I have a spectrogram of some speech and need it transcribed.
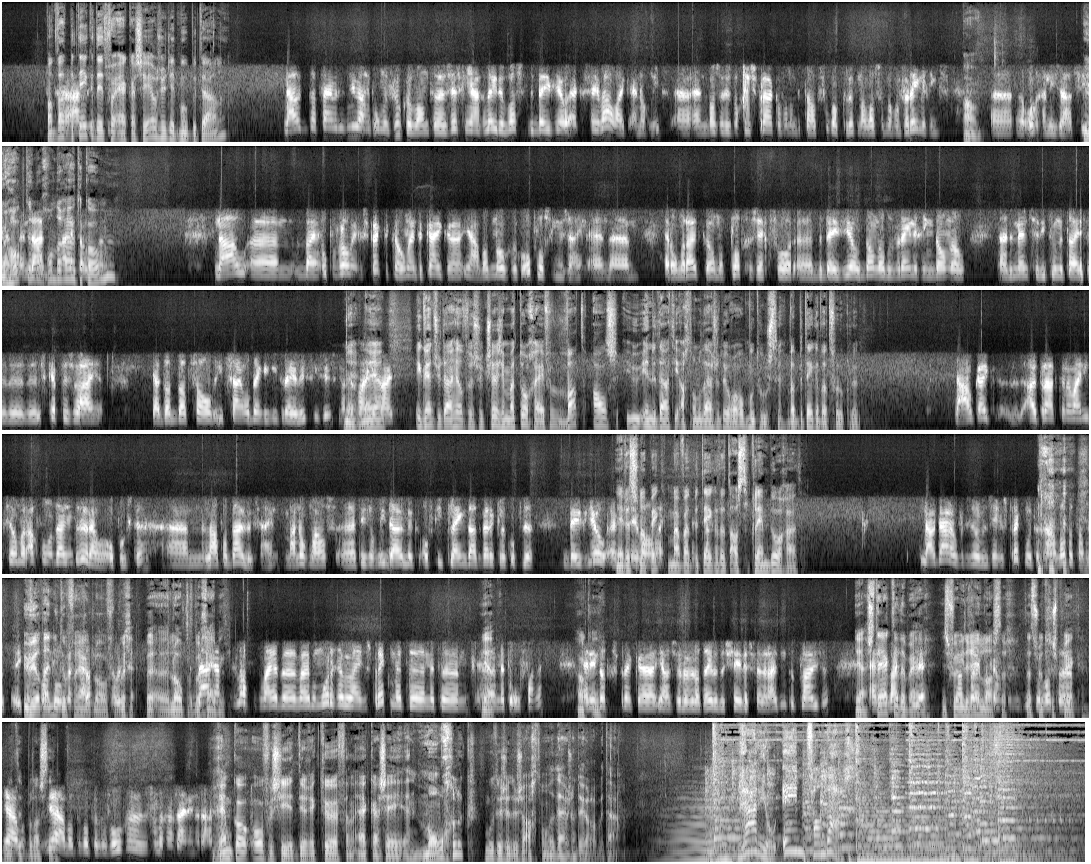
Want wat betekent dit voor RKC als u dit moet betalen? Nou, dat zijn we dus nu aan het onderzoeken, want uh, 16 jaar geleden was de BVO RKC Waalwijk er nog niet. Uh, en was er dus nog geen sprake van een betaald voetbalclub, maar was het nog een verenigingsorganisatie. Oh. Uh, u hoopt er nog onderuit te komen? Nou, um, wij hopen vooral in gesprek te komen en te kijken ja, wat mogelijke oplossingen zijn. En um, er onderuit komen, plat gezegd, voor de BVO, dan wel de vereniging, dan wel de mensen die toen de tijd de, de scepter zwaaien ja, dat, dat zal iets zijn wat denk ik niet realistisch is. Maar nee, nou ja, ik wens u daar heel veel succes in. Maar toch even, wat als u inderdaad die 800.000 euro op moet hoesten? Wat betekent dat voor de club? Nou, kijk, uiteraard kunnen wij niet zomaar 800.000 euro ophoesten. Um, laat dat duidelijk zijn. Maar nogmaals, uh, het is nog niet duidelijk of die claim daadwerkelijk op de BVO... Nee, dat snap ik. Maar wat betekent dat als die claim doorgaat? Nou, daarover zullen we dus in gesprek moeten gaan, wat dat dan betekent. U wilt daar niet op vooruit lopen, begrijp, lopen, begrijp ik. Nou, ja, wij hebben, wij hebben, morgen hebben wij een gesprek met, uh, met, uh, ja. met de ontvanger. Okay. En in dat gesprek uh, ja, zullen we dat hele dossier dus verder uit moeten pluizen. Ja, sterkte erbij. is voor iedereen lastig, dat soort gesprekken ja, met de belasting. Ja, wat, wat de gevolgen zullen gaan zijn inderdaad. Remco Overseer, directeur van RKC. En mogelijk moeten ze dus 800.000 euro betalen. Radio 1 Vandaag.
